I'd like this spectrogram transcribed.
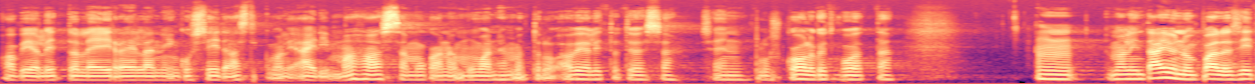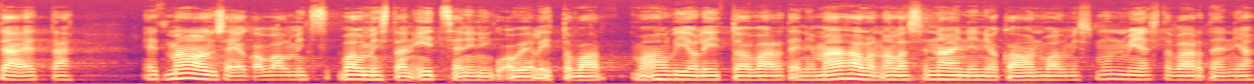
avioliittoleireillä niin kuin siitä asti, kun mä olin äidin mahassa mukana. Mun vanhemmat ollut avioliittotyössä sen plus 30 vuotta. Mm, mä olin tajunnut paljon sitä, että, että mä oon se, joka valmistan itseni niin kuin avioliittoa varten. Ja mä haluan olla se nainen, joka on valmis mun miestä varten ja,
